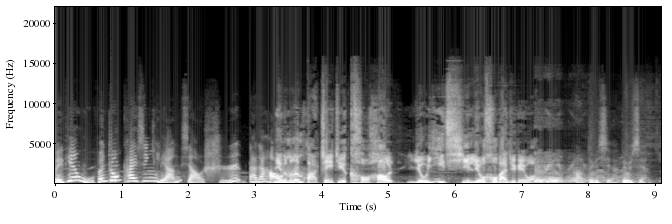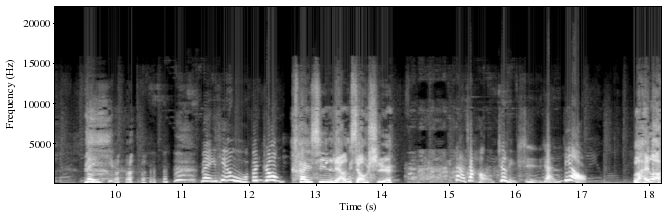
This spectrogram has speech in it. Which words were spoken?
每天五分钟，开心两小时。大家好，你能不能把这句口号有一期留后半句给我？啊，对不起，对不起。每天 每天五分钟，开心两小时。大家好，这里是燃料来了。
